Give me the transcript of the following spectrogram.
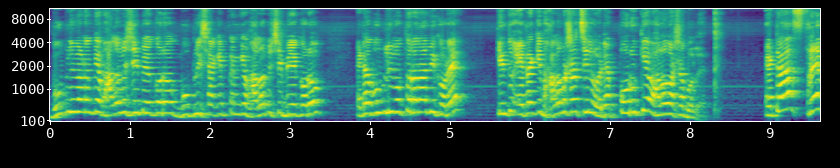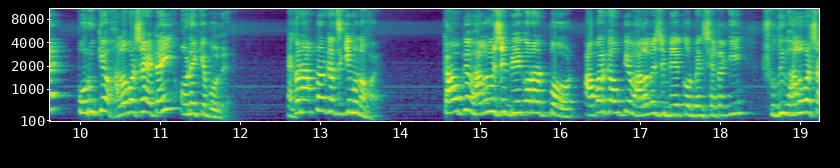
বুবলি ম্যাডামকে ভালোবেসে বিয়ে করুক, বুবলি সাকিব খানকে ভালোবেসে বিয়ে করুক, এটা বুবলি ভক্তরা দাবি করে, কিন্তু এটা কি ভালোবাসা ছিল? এটা পরুকে ভালোবাসা বলে। এটা স্রেফ পরুকে ভালোবাসা এটাই অনেকে বলে। এখন আপনার কাছে কি মনে হয়? কাউকে ভালোবেসে বিয়ে করার পর আবার কাউকে ভালোবেসে বিয়ে করবেন, সেটা কি শুধুই ভালোবাসা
